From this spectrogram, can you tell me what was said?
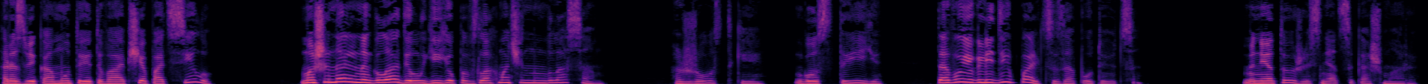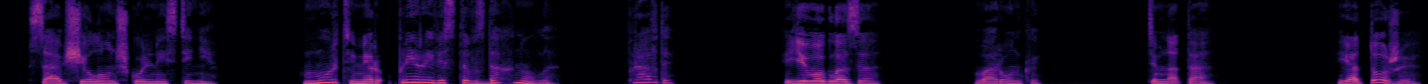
Разве кому-то это вообще под силу? Машинально гладил ее по взлохмаченным волосам. Жесткие, густые. Того и гляди, пальцы запутаются. Мне тоже снятся кошмары сообщил он школьной стене. Мортимер прерывисто вздохнула. «Правда?» Его глаза, воронка, темнота. Я тоже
